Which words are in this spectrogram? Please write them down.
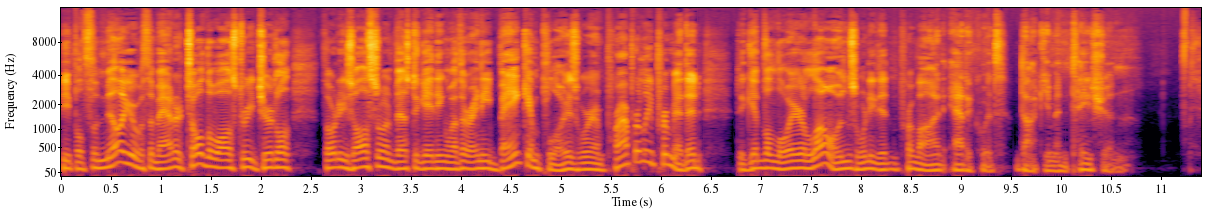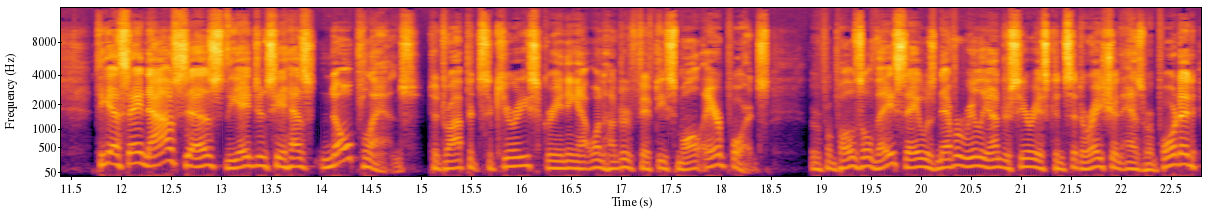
People familiar with the matter told the Wall Street Journal authorities also investigating whether any bank employees were improperly permitted to give the lawyer loans when he didn't provide adequate documentation. TSA now says the agency has no plans to drop its security screening at 150 small airports. The proposal, they say, was never really under serious consideration as reported.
